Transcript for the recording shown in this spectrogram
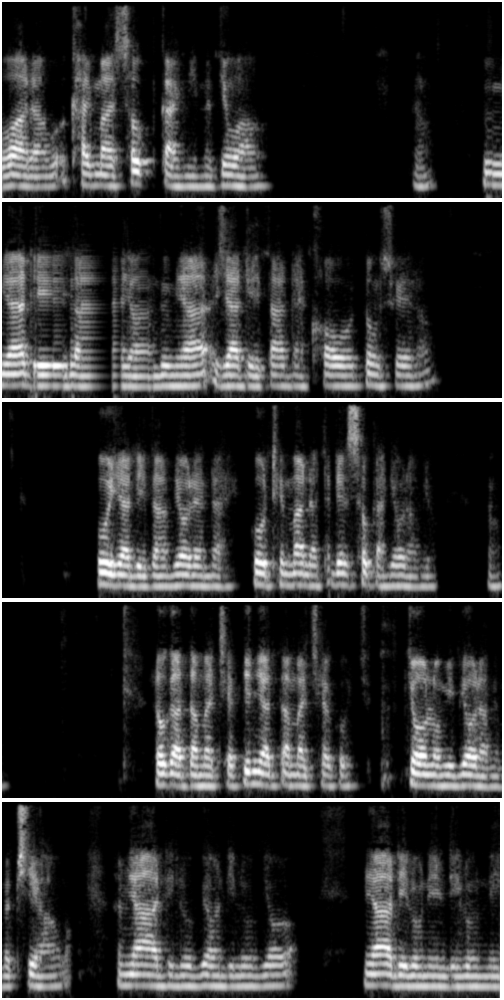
ဝါရာကိုအခိုင်အမာဆုပ်ကင်ပြီးမပြောအောင်နော်သူများဒေတာရောက်သူများအရာဒေတာတိုင်ခေါ်သုံးဆွဲတော့ကိုယ်ရဒေတာပြောတဲ့အတိုင်းကိုယ်ထင်မှတ်တဲ့တဲ့ဆုပ်ကင်ပြောတာမျိုးနော် လောကတမတ်ချက်ပညာတမတ်ချက်ကိုကြော်လွန်ပြီးပြောတာမျိုးမဖြစ်အောင်ပေါ့အများဒီလိုပြောဒီလိုပြောအများဒီလိုနေဒီလိုနေ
